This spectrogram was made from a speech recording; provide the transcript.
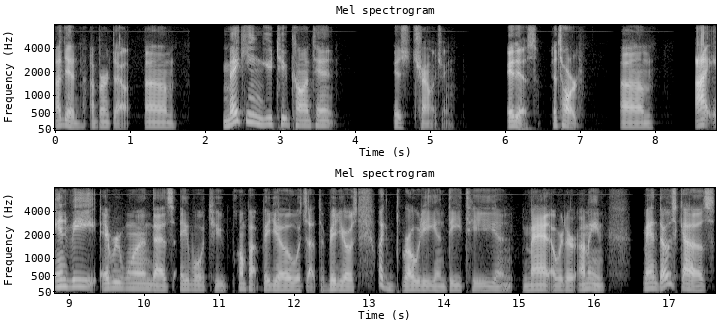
I did. I burnt out. Um, making YouTube content is challenging. It is. It's hard. Um, I envy everyone that's able to pump out videos at the videos like Brodie and DT and Matt over there. I mean, man, those guys,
